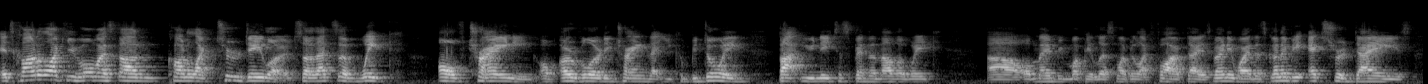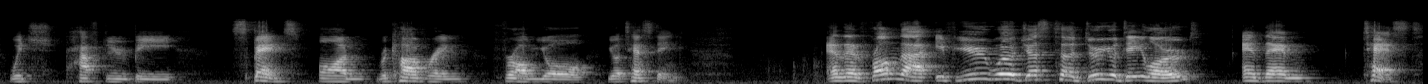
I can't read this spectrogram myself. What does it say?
it's kind of like you've almost done kind of like two deloads. So that's a week of training, of overloading training that you could be doing, but you need to spend another week uh, or maybe might be less, might be like five days. But anyway, there's going to be extra days which have to be spent on recovering from your your testing. And then from that, if you were just to do your deload and then test,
